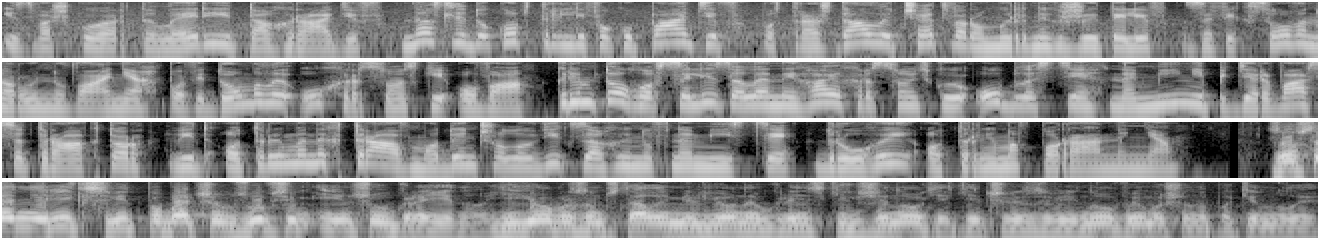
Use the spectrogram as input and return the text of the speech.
із важкої артилерії та градів. Внаслідок обстрілів окупантів постраждали четверо мирних жителів. Зафіксовано руйнування. Повідомили у Херсонській ОВА. Крім того, в селі Зелений Гай Херсонської області на міні підірвався трактор. Від отриманих травм один чоловік загинув на місці, другий отримав поранення. За останній рік світ побачив зовсім іншу Україну. Її образом стали мільйони українських жінок, які через війну вимушено покинули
